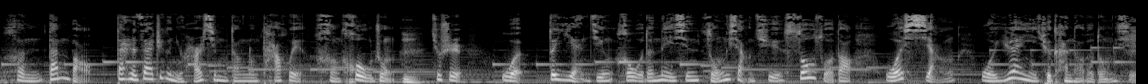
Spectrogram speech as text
很单薄，但是在这个女孩心目当中，他会很厚重，嗯，就是我的眼睛和我的内心总想去搜索到我想、我愿意去看到的东西。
